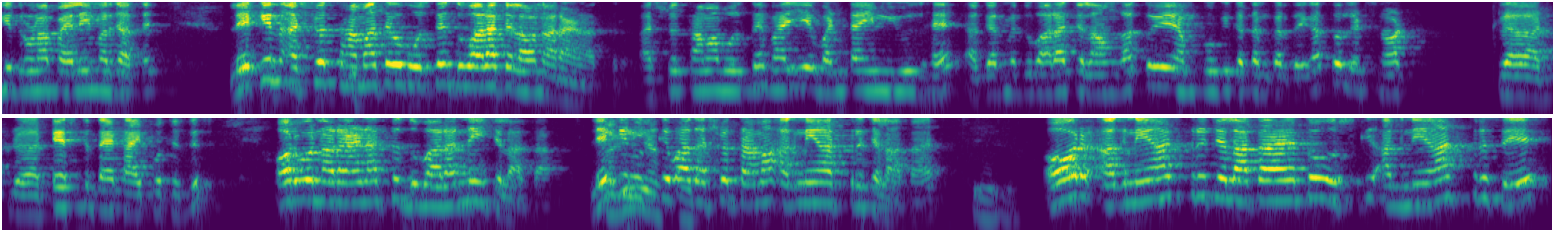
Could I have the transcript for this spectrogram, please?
की द्रोणा पहले ही मर जाते। लेकिन अश्वत्थामा से वो बोलते हैं, दोबारा चलाओ नारायणास्त्र। अश्वत्थामा बोलते हैं भाई ये वन टाइम यूज़ है अगर मैं दोबारा चलाऊँगा तो ये हमको भी खत्म कर देगा। तो let's not test that hypothesis और वो नारायणास्त्र दोबारा नहीं चलाता लेकिन उसके बाद अश्वत्थामा अग्नियास्त्र चलाता है। हम्म। और अग्नियास्त्र चलाता है तो उसके अग्नियास्त्र से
